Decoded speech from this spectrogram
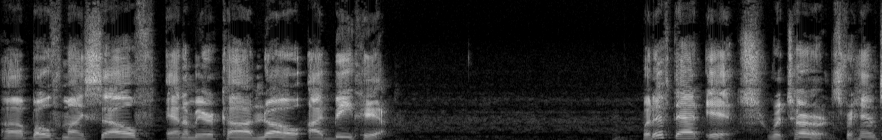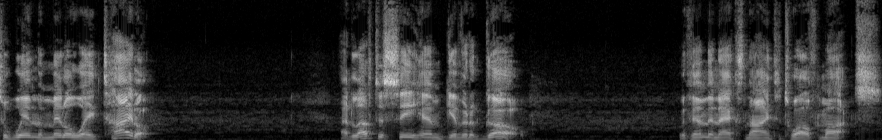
Uh, both myself and Amir Khan know I beat him. But if that itch returns for him to win the middleweight title, I'd love to see him give it a go within the next 9 to 12 months.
